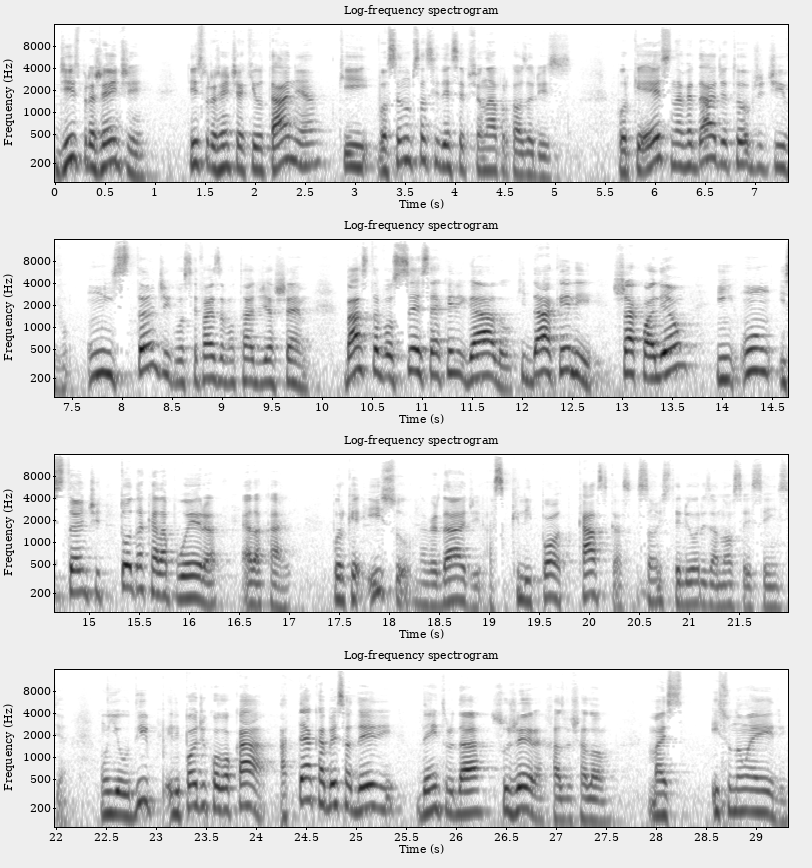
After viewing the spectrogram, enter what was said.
Diz pra gente, diz pra gente aqui o Tânia, que você não precisa se decepcionar por causa disso. Porque esse, na verdade, é o teu objetivo. Um instante que você faz a vontade de Hashem. Basta você ser aquele galo que dá aquele chacoalhão, em um instante toda aquela poeira ela cai. Porque isso, na verdade, as clipot, cascas, são exteriores à nossa essência. Um Yehudi, ele pode colocar até a cabeça dele dentro da sujeira, Hazve Shalom. Mas isso não é ele.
